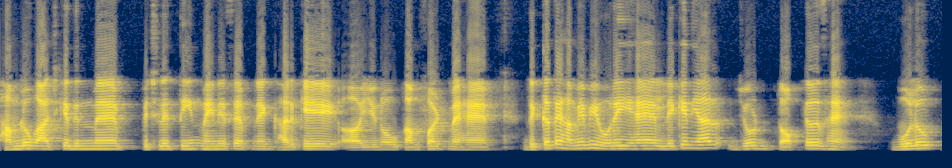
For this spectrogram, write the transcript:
हम लोग आज के दिन में पिछले तीन महीने से अपने घर के यू नो कंफर्ट में हैं। दिक्कतें हमें भी हो रही हैं, लेकिन यार जो डॉक्टर्स हैं, वो लोग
